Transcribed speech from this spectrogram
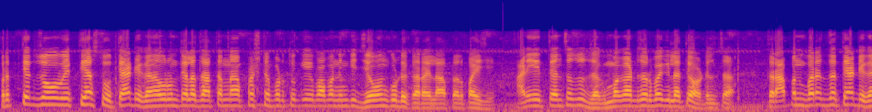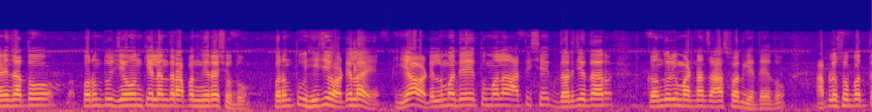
प्रत्येक जो व्यक्ती असतो त्या ठिकाणावरून त्याला जाताना प्रश्न पडतो की बाबा नेमकी जेवण कुठे करायला आपल्याला पाहिजे. आणि त्यांचा जो झगमगाट जर बघितला त्या हॉटेलचा तर आपण बऱ्याचदा त्या ठिकाणी जातो परंतु जेवण केल्यानंतर आपण निराश होतो. परंतु ही जी हॉटेल आहे या हॉटेलमध्ये तुम्हाला अतिशय दर्जेदार कंदुरी मटणाचा आस्वाद घेता येतो. आपल्यासोबत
